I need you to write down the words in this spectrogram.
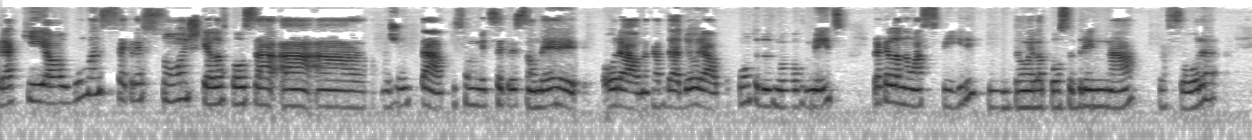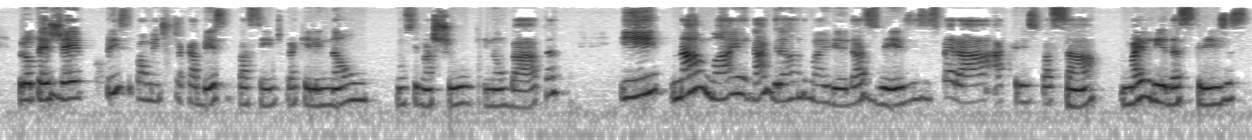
para que algumas secreções que ela possa a, a, juntar, principalmente secreção né, oral, na cavidade oral, por conta dos movimentos, para que ela não aspire, então ela possa drenar para fora, proteger principalmente a cabeça do paciente para que ele não, não se machuque, não bata, e na, maio, na grande maioria das vezes esperar a crise passar. A maioria das crises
